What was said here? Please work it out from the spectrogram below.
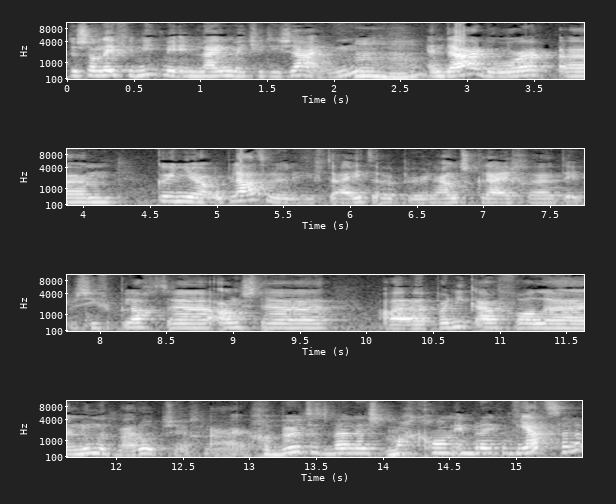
Dus dan leef je niet meer in lijn met je design. Mhm. En daardoor ehm, kun je op latere leeftijd eh, burn-outs krijgen, depressieve klachten, angsten, eh, paniekaanvallen, noem het maar op, zeg maar. Gebeurt het wel eens, mag ik gewoon inbreken om Ja. vraag te stellen?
